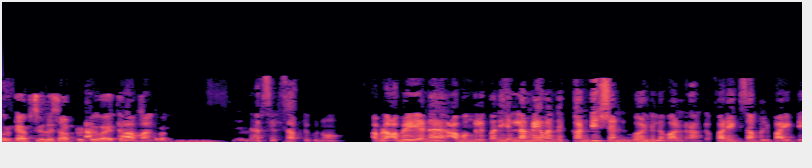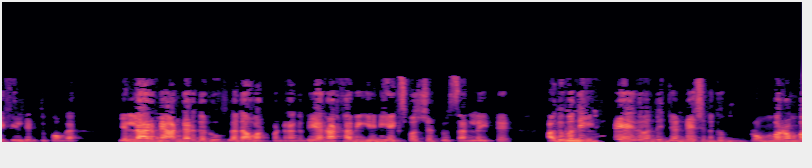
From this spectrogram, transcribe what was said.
ஒரு கேப்சூல சாப்பிட்டுட்டு. கேப்சூல் சாப்பிட்டுக்கணும். அப்படி அவ ஏன்னா அவங்களுக்கு வந்து எல்லாமே வந்து கண்டிஷன் வேர்ல்டுல வாழ்றாங்க. ஃபார் எக்ஸாம்பிள் இப்ப ஐடி ஃபீல்டு எடுத்துக்கோங்க. எல்லாருமே அண்டர் த ரூஃப்ல தான் ஒர்க் பண்றாங்க. They are not having any exposure to sunlight அது வந்து இன்றைய இது வந்து ஜெனரேஷனுக்கு ரொம்ப ரொம்ப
